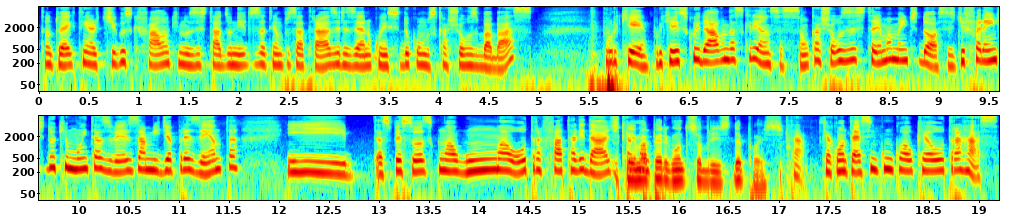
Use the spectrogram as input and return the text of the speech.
Tanto é que tem artigos que falam que nos Estados Unidos, há tempos atrás, eles eram conhecidos como os cachorros babás. Por quê? Porque eles cuidavam das crianças. São cachorros extremamente dóceis, diferente do que muitas vezes a mídia apresenta e as pessoas com alguma outra fatalidade Tem uma pergunta sobre isso depois. Tá, que acontecem com qualquer outra raça.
